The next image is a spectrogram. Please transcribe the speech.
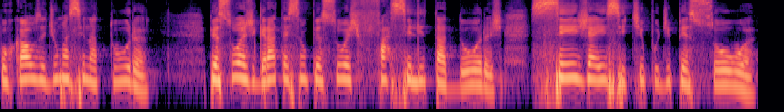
por causa de uma assinatura. Pessoas gratas são pessoas facilitadoras. Seja esse tipo de pessoa.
